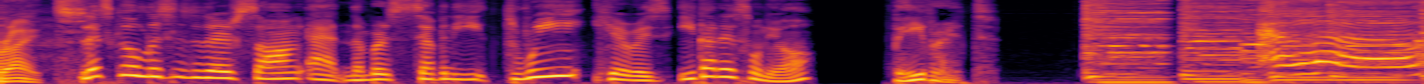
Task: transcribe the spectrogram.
Right. Let's go listen to their song at number 73. Here is Idare Sonyo, Favorite. Hello.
